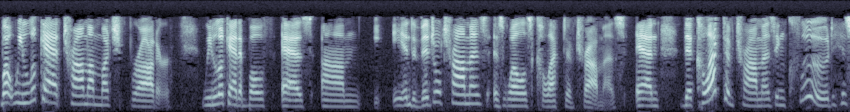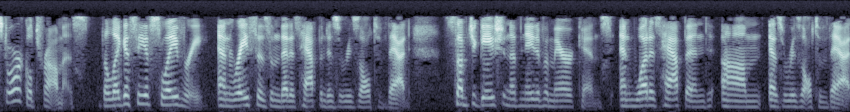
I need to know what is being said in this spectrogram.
but we look at trauma much broader. We look at it both as um, individual traumas as well as collective traumas, and the collective traumas include historical traumas, the legacy of slavery and racism that has happened as a result of that subjugation of Native Americans and what has happened um, as a result of that,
